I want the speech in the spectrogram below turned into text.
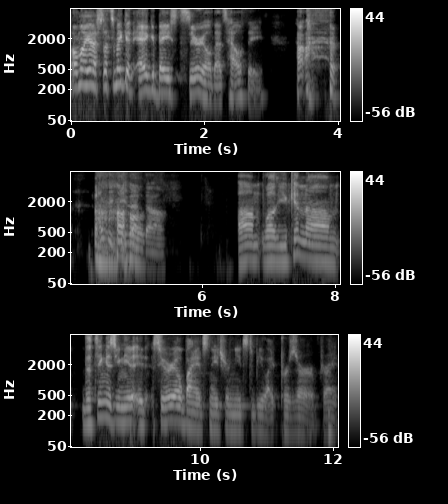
Oh my gosh, let's make an egg-based cereal that's healthy. How, how do we do Oh. that though? Um, well, you can. Um, the thing is, you need it. Cereal by its nature needs to be like preserved, right?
